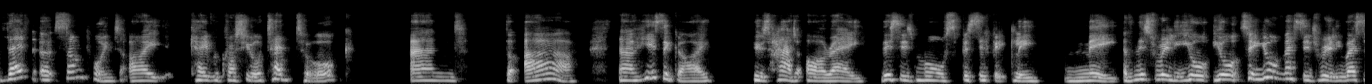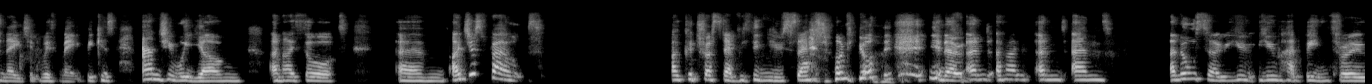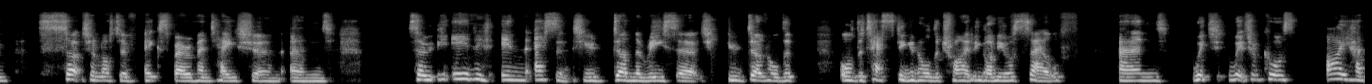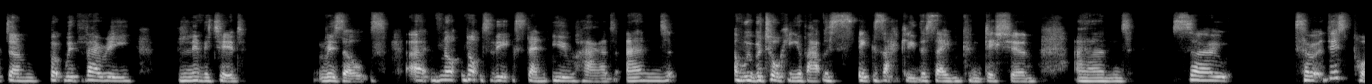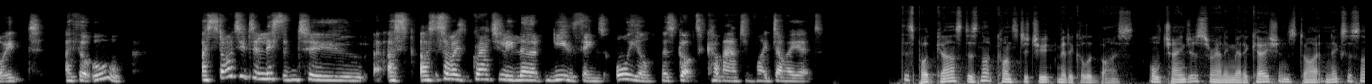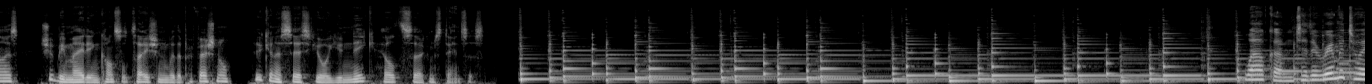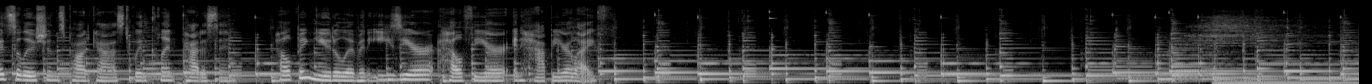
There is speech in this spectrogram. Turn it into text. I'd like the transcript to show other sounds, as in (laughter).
then at some point, I came across your TED talk and thought, ah, now here's a guy who's had RA. This is more specifically me. And this really your your so your message really resonated with me because and you were young and I thought um I just felt I could trust everything you said (laughs) on your you know and and I and and and also you you had been through such a lot of experimentation and so in in essence you'd done the research you'd done all the all the testing and all the trialing on yourself and which which of course i had done but with very limited results uh, not not to the extent you had. And and we were talking about this exactly the same condition. And so so at this point i thought oh I started to listen to, uh, so I gradually learned new things. Oil has got to come out of my diet. This podcast does not constitute medical advice. All changes surrounding medications, diet, and exercise should be made in consultation with a professional who can assess your unique health circumstances. Welcome to the Rheumatoid Solutions Podcast with Clint Paddison helping you to live an easier, healthier, and happier life.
